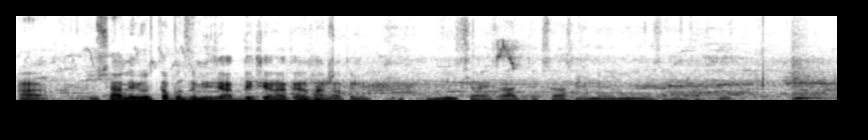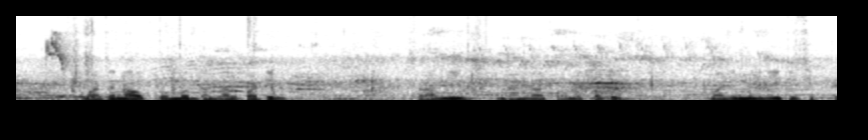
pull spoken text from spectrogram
हां शालेय व्यवस्थापन समितीचे अध्यक्ष आहे ना त्यांना सांगा तुम्ही. मी शाळेचा अध्यक्ष असल्यामुळे मी सांगत असतो. माझं नाव प्रमोद धनलाल पाटील श्रावणी धनलाल प्रमोद पाटील. माझी मुलगी इथे शिकते.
